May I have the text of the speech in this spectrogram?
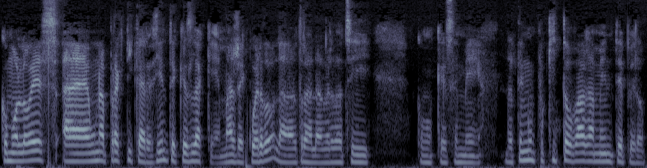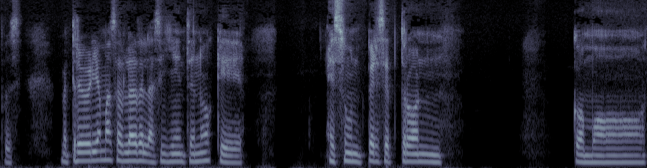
como lo es eh, una práctica reciente, que es la que más recuerdo, la otra, la verdad, sí, como que se me, la tengo un poquito vagamente, pero pues me atrevería más a hablar de la siguiente, ¿no? Que es un perceptrón como,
